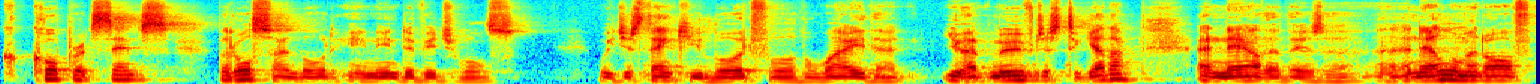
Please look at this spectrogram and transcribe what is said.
corporate sense, but also, Lord, in individuals. We just thank you, Lord, for the way that you have moved us together. And now that there's a, an element of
